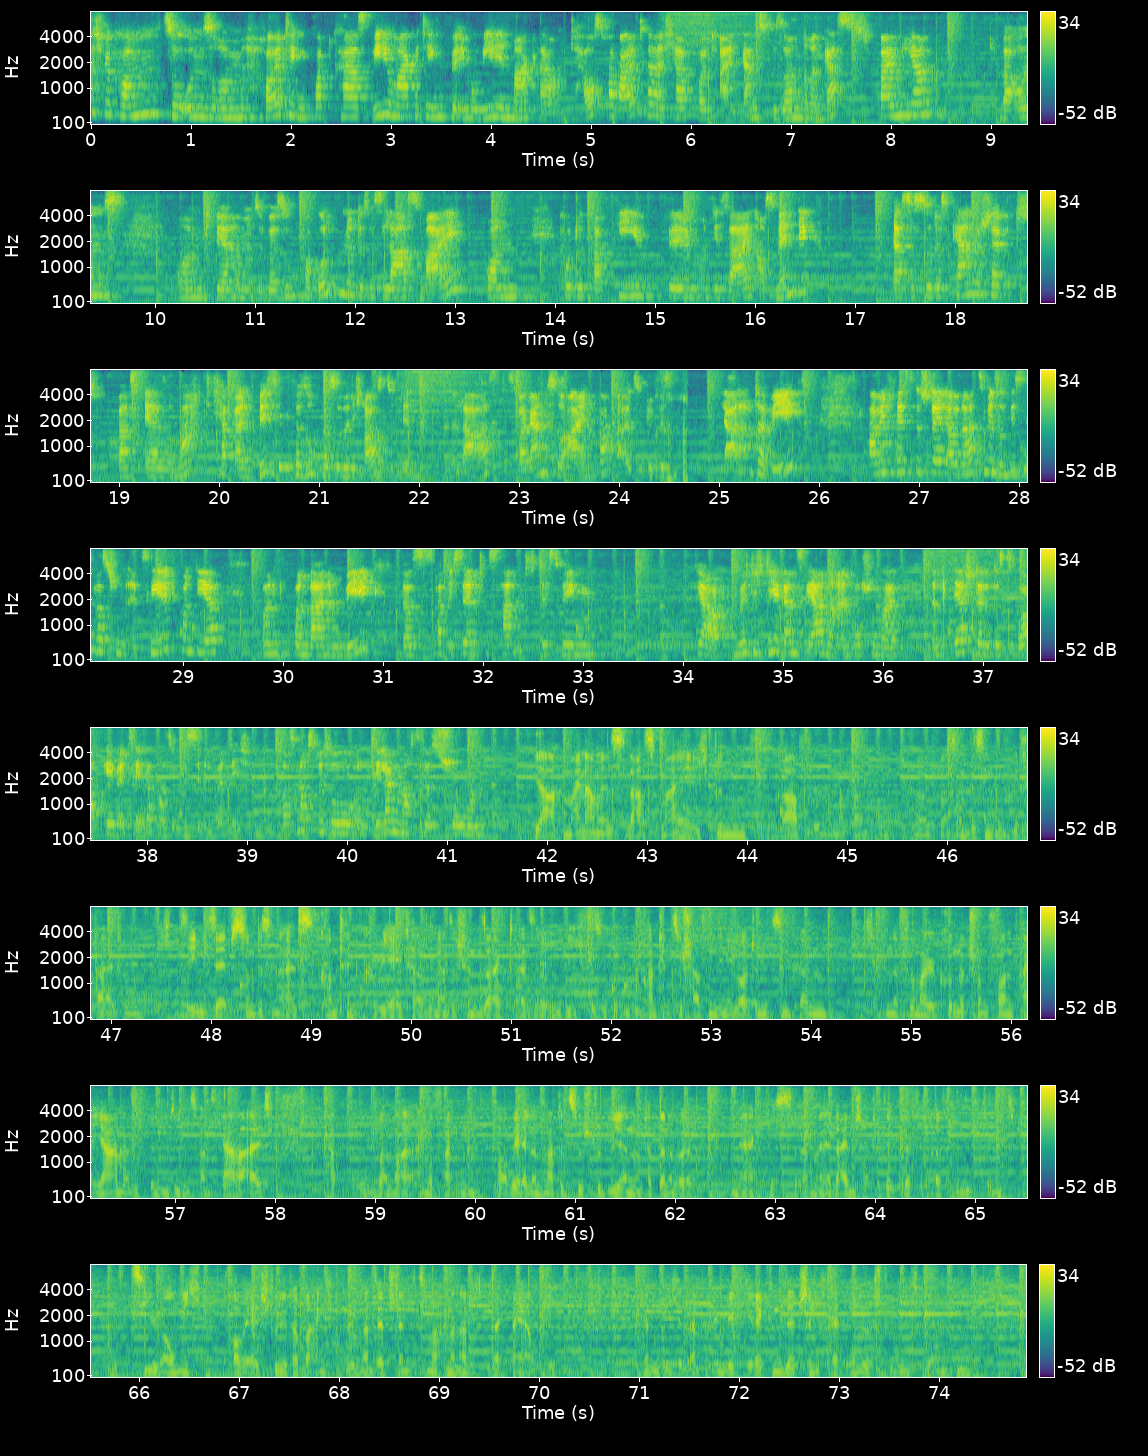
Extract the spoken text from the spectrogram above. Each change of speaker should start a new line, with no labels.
Herzlich willkommen zu unserem heutigen Podcast Videomarketing für Immobilienmakler und Hausverwalter. Ich habe heute einen ganz besonderen Gast bei mir, bei uns. Und wir haben uns über Zoom verbunden und das ist Lars May von Fotografie, Film und Design aus Mendig. Das ist so das Kerngeschäft, was er so macht. Ich habe ein bisschen versucht, was über dich rauszufinden, Lars. Das war gar nicht so einfach. Also du bist ideal unterwegs habe ich festgestellt, aber du hast mir so ein bisschen was schon erzählt von dir und von deinem Weg. Das fand ich sehr interessant. Deswegen ja, möchte ich dir ganz gerne einfach schon mal an der Stelle das Wort geben. Erzähl doch mal so ein bisschen über dich. Was machst du so und wie lange machst du das schon?
Ja, mein Name ist Lars May. Ich bin Fotograf, Filmemacher und kümmere mich bei uns auch ein bisschen um die Gestaltung. Ich sehe mich selbst so ein bisschen als Content Creator, wie man so schön sagt. Also irgendwie, ich versuche irgendwie Content zu schaffen, den die Leute nutzen können. Ich habe eine Firma gegründet schon vor ein paar Jahren, also ich bin 27 Jahre alt, habe irgendwann mal angefangen, VWL und Mathe zu studieren und habe dann aber gemerkt, dass äh, meine Leidenschaft tatsächlich bei der Fotografie liegt und das Ziel, warum ich VWL studiert habe, war eigentlich irgendwann selbstständig zu machen. Dann habe ich gesagt, naja, okay, dann gehe ich jetzt einfach den Weg direkt in die Selbstständigkeit, ohne das Studium zu beenden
